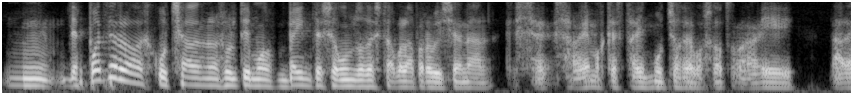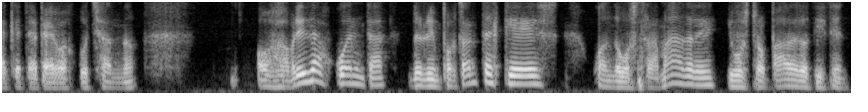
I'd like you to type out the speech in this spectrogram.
Mm, después de lo escuchado en los últimos 20 segundos de esta bola provisional, que sabemos que estáis muchos de vosotros ahí la de que te pego escuchando. os habréis dado cuenta de lo importante que es cuando vuestra madre y vuestro padre os dicen,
